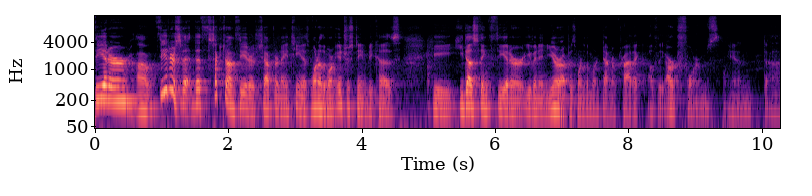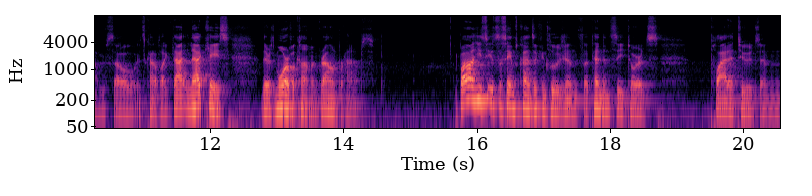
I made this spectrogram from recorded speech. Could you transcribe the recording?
theater um, theaters the, the, section on theaters chapter 19 is one of the more interesting because he he does think theater even in europe is one of the more democratic of the art forms. And um, so it's kind of like that. In that case there's more of a common ground perhaps. But he sees the same kinds of conclusions a tendency towards platitudes and,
